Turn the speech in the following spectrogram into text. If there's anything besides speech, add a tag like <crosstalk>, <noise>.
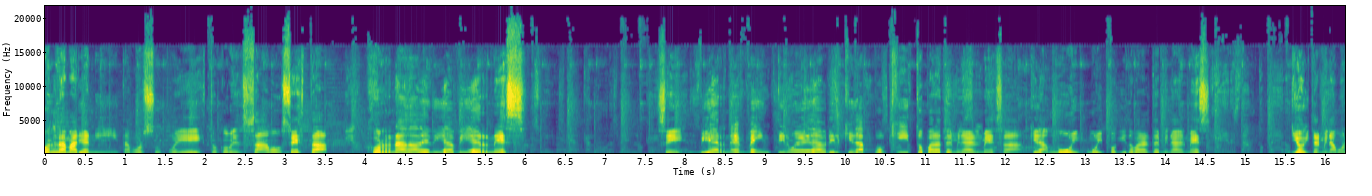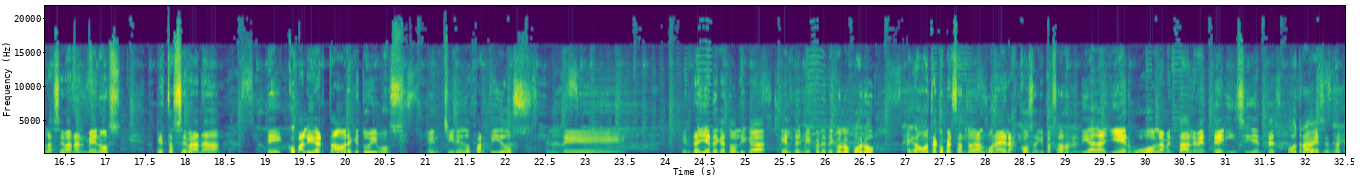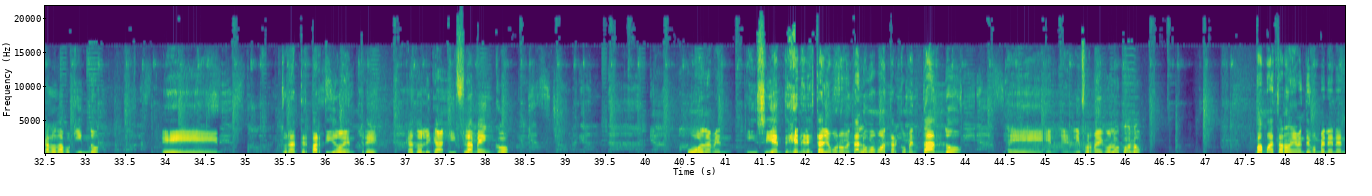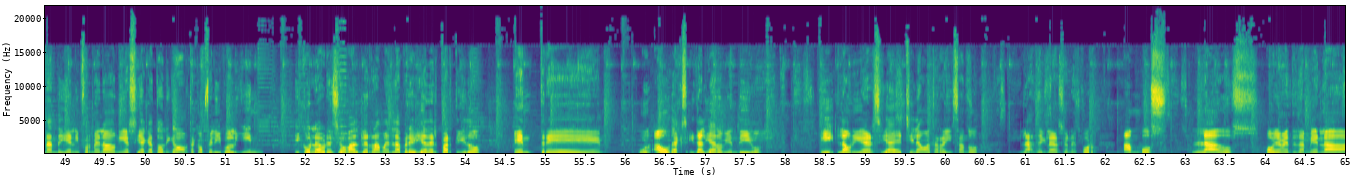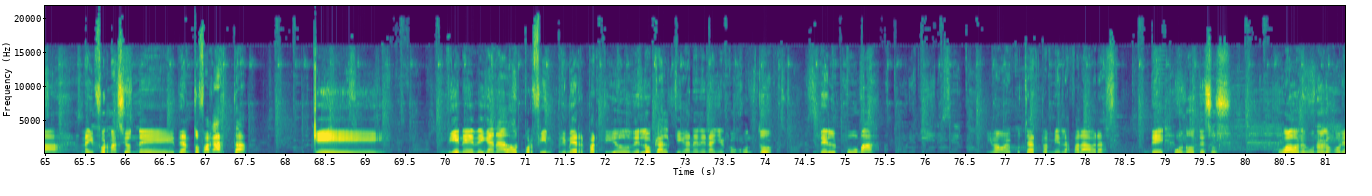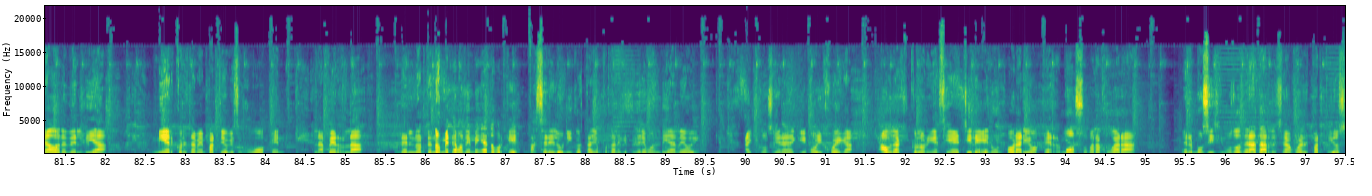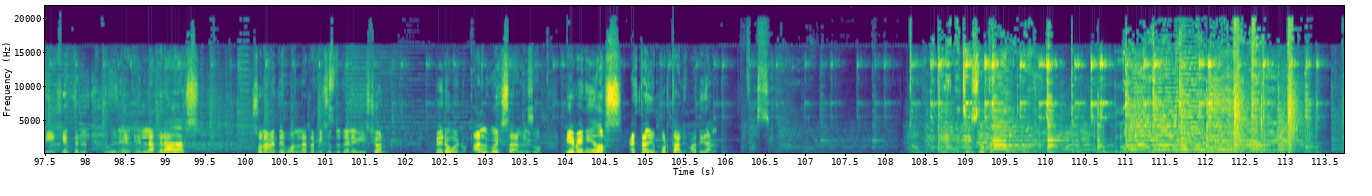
Con la Marianita, por supuesto, comenzamos esta jornada de día viernes. Sí, viernes 29 de abril queda poquito para terminar el mes. ¿ah? Queda muy, muy poquito para terminar el mes. Y hoy terminamos la semana al menos. Esta semana de Copa Libertadores que tuvimos en Chile, dos partidos. El de el de ayer de Católica, el del miércoles de Colo Colo. Ahí vamos a estar conversando de algunas de las cosas que pasaron el día de ayer. Hubo lamentablemente incidentes otra vez en San Carlos de Apoquindo eh, durante el partido entre Católica y Flamenco. Hubo también incidentes en el Estadio Monumental, lo vamos a estar comentando eh, en, el informe de Colo Colo. Vamos a estar obviamente con Belén Hernández y el informe de la Universidad Católica. Vamos a estar con Felipe Holguín y con Laurencio Valderrama en la previa del partido entre Audax Italiano, bien digo, y la Universidad de Chile. Vamos a estar revisando las declaraciones por ambos lados. Obviamente también la, información de, de Antofagasta, que viene de ganador, por fin, primer partido de local que gana en el año el conjunto del Puma. Y vamos a escuchar también las palabras de uno de sus jugadores, uno de los goleadores del día miércoles, también partido que se jugó en la Perla del Norte. Nos metemos de inmediato porque va a ser el único estadio en Portales que tendremos el día de hoy. Hay que considerar que hoy juega Audax con la Universidad de Chile en un horario hermoso para jugar a hermosísimo. Dos de la tarde se va a jugar el partido sin gente en, las gradas, solamente con la transmisión de televisión. Pero bueno, algo es algo. Bienvenidos a Estadio en Portales Matinal. Tú me tienes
